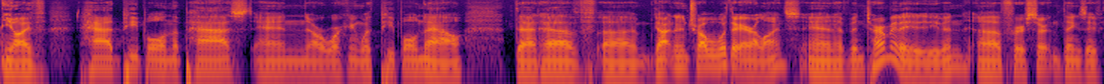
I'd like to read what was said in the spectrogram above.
you know, I've had people in the past and are working with people now that have uh, gotten in trouble with their airlines and have been terminated even uh, for certain things they've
